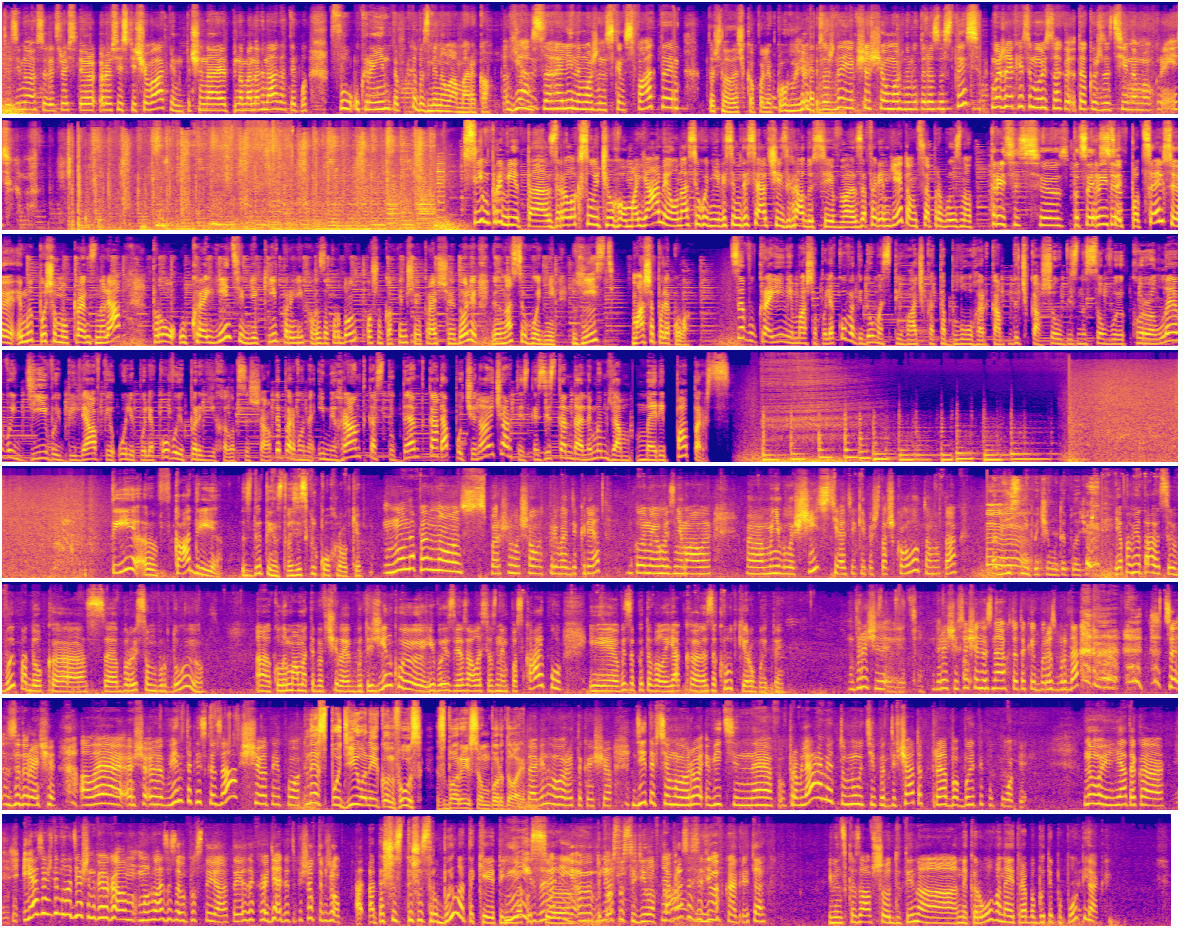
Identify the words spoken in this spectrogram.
Зі мною сидить рос- російський чувак, він починає на мене гнати, типу, фу, українка. Тебе змінила Америка. Я взагалі не можу ні з ким спати. Точно дочка Полякової. Завжди, якщо що, можна буде розвестись. Може, якось сумуюсь так- також за цінами українськими. Всім привіт е, з релаксуючого Майамі. У нас сьогодні 86 градусів е, за Фаренгейтом. Це приблизно 30 по Цельсію. 30 по Цельсію. І ми пишемо проект з нуля про українців, які переїхали за кордон в пошуках іншої кращої долі. І у нас сьогодні гість Маша Полякова. Це в Україні Маша Полякова, відома співачка та блогерка. Дочка шоу-бізнесової королеви, діви, білявки Олі Полякової переїхала в США. Тепер вона іммігрантка, студентка та починаюча артистка зі скандальним ім'ям Мері Паперс. Ти е, в кадрі з дитинства зі скількох років? Ну, напевно, з першого шоу Привет декрет, коли ми його знімали. е, Мені було шість, я тільки пішла в школу, тому так. Об'ясні, чому ти плачеш. Я пам'ятаю цей випадок е, з Борисом Бурдою. е, Коли мама тебе вчила, як бути жінкою, і ви зв'язалися з ним по скайпу, і ви запитували, як закрутки робити. До речі, до речі, все ще не знаю, хто такий Борис Бурда. Це, це до речі. Але е, що, е, він таки сказав, що типу, Несподіваний конфуз з Борисом Бурдою. та він говорить таке, що діти в цьому ро- віці не вправляємі, тому типу дівчаток треба бити по попі. Ну і я така. і Я завжди була дівчинка, яка могла за себе постояти. Я така, дядя, ти пішов ти в жопу. А, а ти щось ти щось робила таке? Ти Ні, якось, взагалі, е, я- ти я- просто сиділа в Я кадрі? просто сиділа в кадрі. Так. І він сказав, що дитина не керована і треба бити по попі. Так.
